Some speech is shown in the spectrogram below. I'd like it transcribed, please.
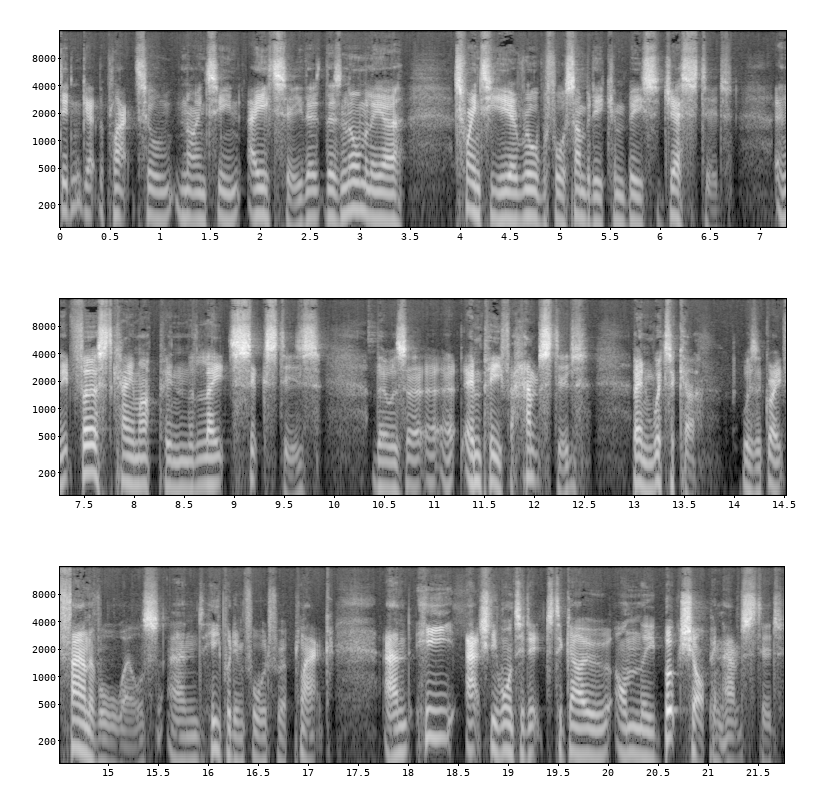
didn't get the plaque till 1980. There's, there's normally a 20 year rule before somebody can be suggested. And it first came up in the late 60s. There was a, a, a MP for Hampstead, Ben Whitaker, was a great fan of Orwell's, and he put him forward for a plaque. And he actually wanted it to go on the bookshop in Hampstead,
